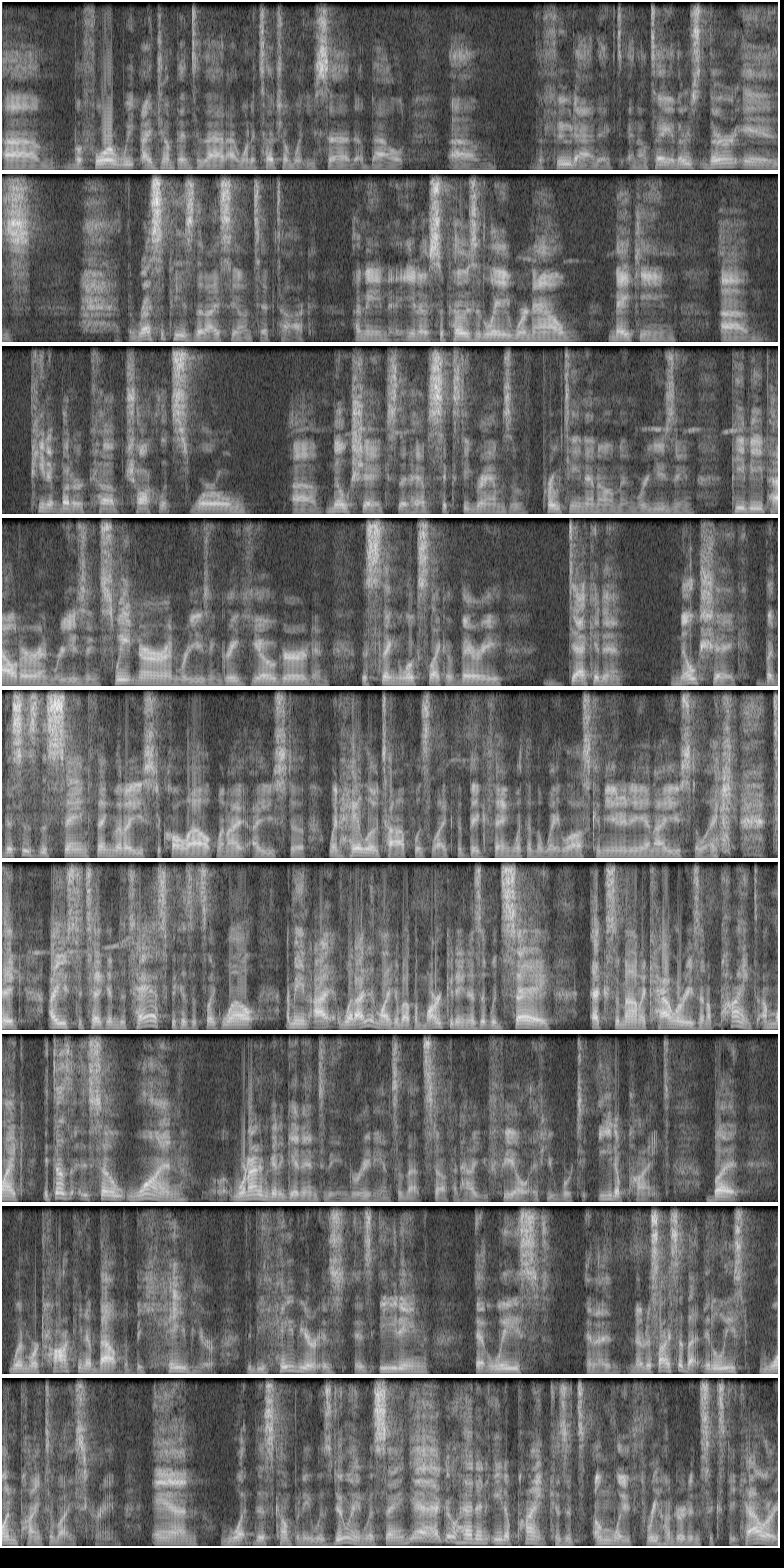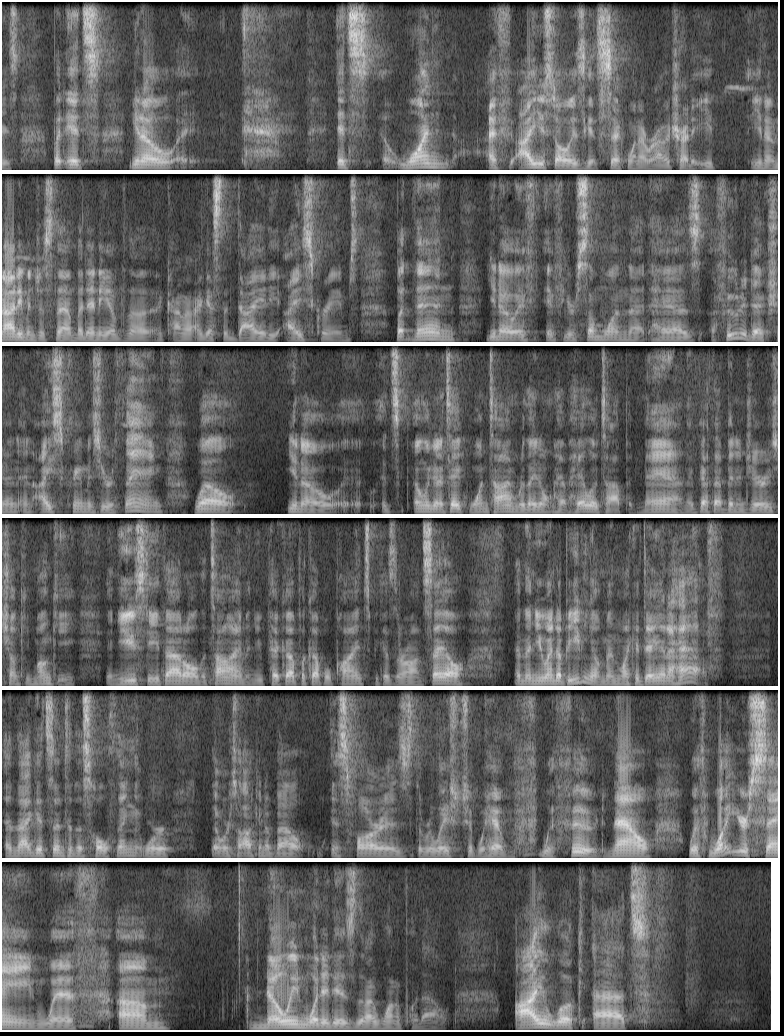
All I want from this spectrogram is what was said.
Um, before we I jump into that, I want to touch on what you said about um, the food addict, and I'll tell you, there's there is the recipes that I see on TikTok. I mean, you know, supposedly we're now making um, peanut butter cup chocolate swirl uh, milkshakes that have 60 grams of protein in them, and we're using PB powder, and we're using sweetener, and we're using Greek yogurt, and this thing looks like a very decadent milkshake, but this is the same thing that I used to call out when I, I used to when Halo Top was like the big thing within the weight loss community, and I used to like take I used to take him to task because it's like, well, I mean, I what I didn't like about the marketing is it would say X amount of calories in a pint. I'm like, it does. So one, we're not even going to get into the ingredients of that stuff and how you feel if you were to eat a pint, but when we're talking about the behavior, the behavior is is eating at least and I, notice how I said that, at least one pint of ice cream. And what this company was doing was saying, yeah, go ahead and eat a pint because it's only 360 calories. But it's, you know, it's one, I, I used to always get sick whenever I would try to eat, you know, not even just them, but any of the kind of, I guess, the diety ice creams. But then, you know, if, if you're someone that has a food addiction and ice cream is your thing, well, you know, it's only going to take one time where they don't have Halo Top, and man, they've got that Ben and Jerry's Chunky Monkey, and you used to eat that all the time, and you pick up a couple pints because they're on sale, and then you end up eating them in like a day and a half, and that gets into this whole thing that we're that we're talking about as far as the relationship we have with food. Now, with what you're saying, with um, knowing what it is that I want to put out, I look at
